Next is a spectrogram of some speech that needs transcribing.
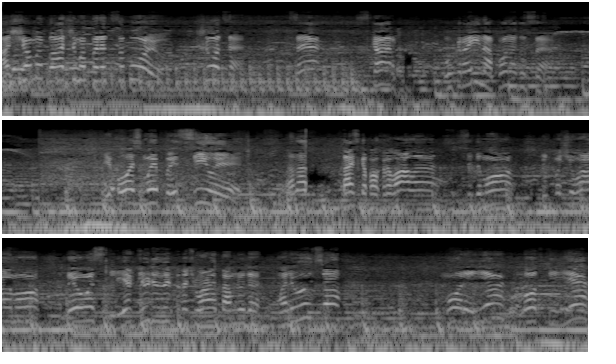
А що ми бачимо перед собою? Що це? Це скарб. Україна понад усе. І ось ми присіли. На нас тайська покривала, сидимо, відпочиваємо, дивимось, як люди відпочивають, там люди малюються. Море є, лодки є,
